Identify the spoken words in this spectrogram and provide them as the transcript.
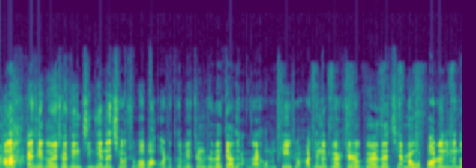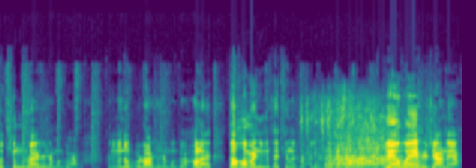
好了，感谢各位收听今天的糗事播报，我是特别正直的调调。来，我们听一首好听的歌。这首歌在前面，我保证你们都听不出来是什么歌，你们都不知道是什么歌。后来到后面你们才听得出来，因为我也是这样的呀。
